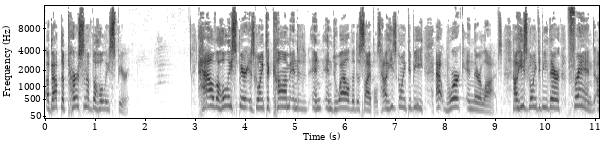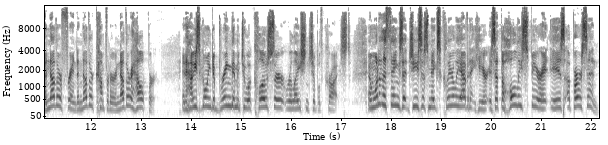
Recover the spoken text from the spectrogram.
about the person of the Holy Spirit how the Holy Spirit is going to come and, and, and, dwell the disciples, how he's going to be at work in their lives, how he's going to be their friend, another friend, another comforter, another helper, and how he's going to bring them into a closer relationship with Christ. And one of the things that Jesus makes clearly evident here is that the Holy Spirit is a person.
